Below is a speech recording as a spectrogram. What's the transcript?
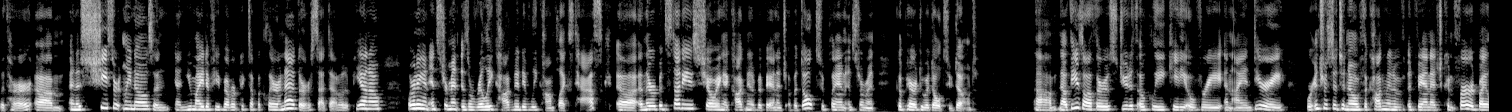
with her. Um, and as she certainly knows, and, and you might if you've ever picked up a clarinet or sat down at a piano, learning an instrument is a really cognitively complex task. Uh, and there have been studies showing a cognitive advantage of adults who play an instrument compared to adults who don't. Um, now, these authors, Judith Okely, Katie Overy, and Ian Deary, we're interested to know if the cognitive advantage conferred by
